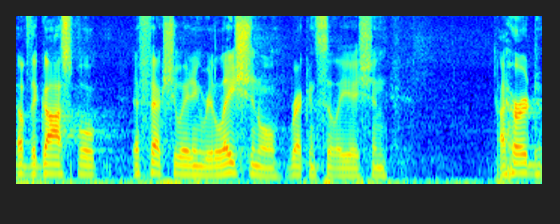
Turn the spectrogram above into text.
of the gospel effectuating relational reconciliation I heard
